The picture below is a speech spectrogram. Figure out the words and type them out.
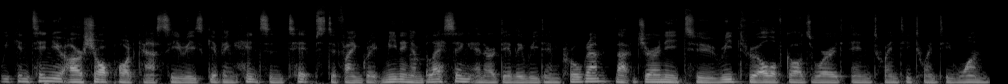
We continue our short podcast series giving hints and tips to find great meaning and blessing in our daily reading program, that journey to read through all of God's Word in 2021.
